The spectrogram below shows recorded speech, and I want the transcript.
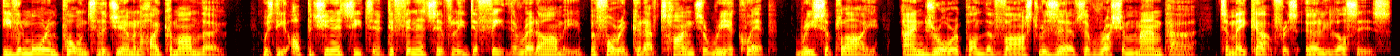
Even more important to the German High Command, though, was the opportunity to definitively defeat the Red Army before it could have time to re equip, resupply, and draw upon the vast reserves of Russian manpower to make up for its early losses.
